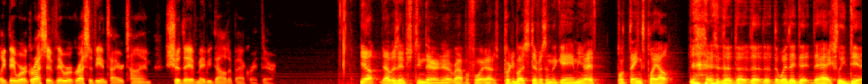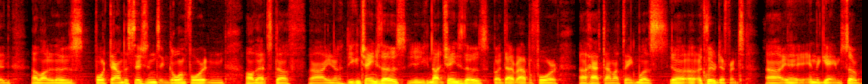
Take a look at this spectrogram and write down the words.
like they were aggressive. They were aggressive the entire time. Should they have maybe dialed it back right there? Yeah, that was interesting there. And uh, right before that was pretty much difference in the game. You know, if things play out the, the, the, the, way they did, they actually did a lot of those fourth down decisions and going for it and all that stuff. Uh, you know, you can change those. You, you cannot change those. But that right before uh, halftime, I think, was uh, a, clear difference. Uh, in, in the game. So,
